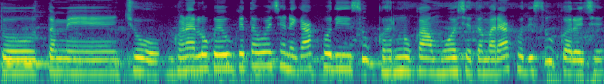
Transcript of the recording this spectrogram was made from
તો તમે જો, ઘણા લોકો એવું કહેતા હોય છે ને કે આખો દી શું ઘરનું કામ હોય છે? તમારે આખો દી શું કરે છે?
